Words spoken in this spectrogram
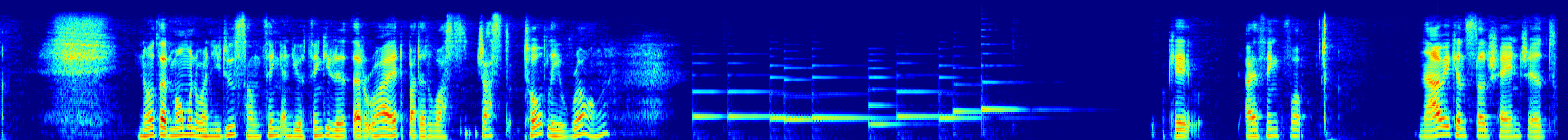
You know that moment when you do something and you think you did that right, but it was just totally wrong? Okay, I think for. Now we can still change it.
